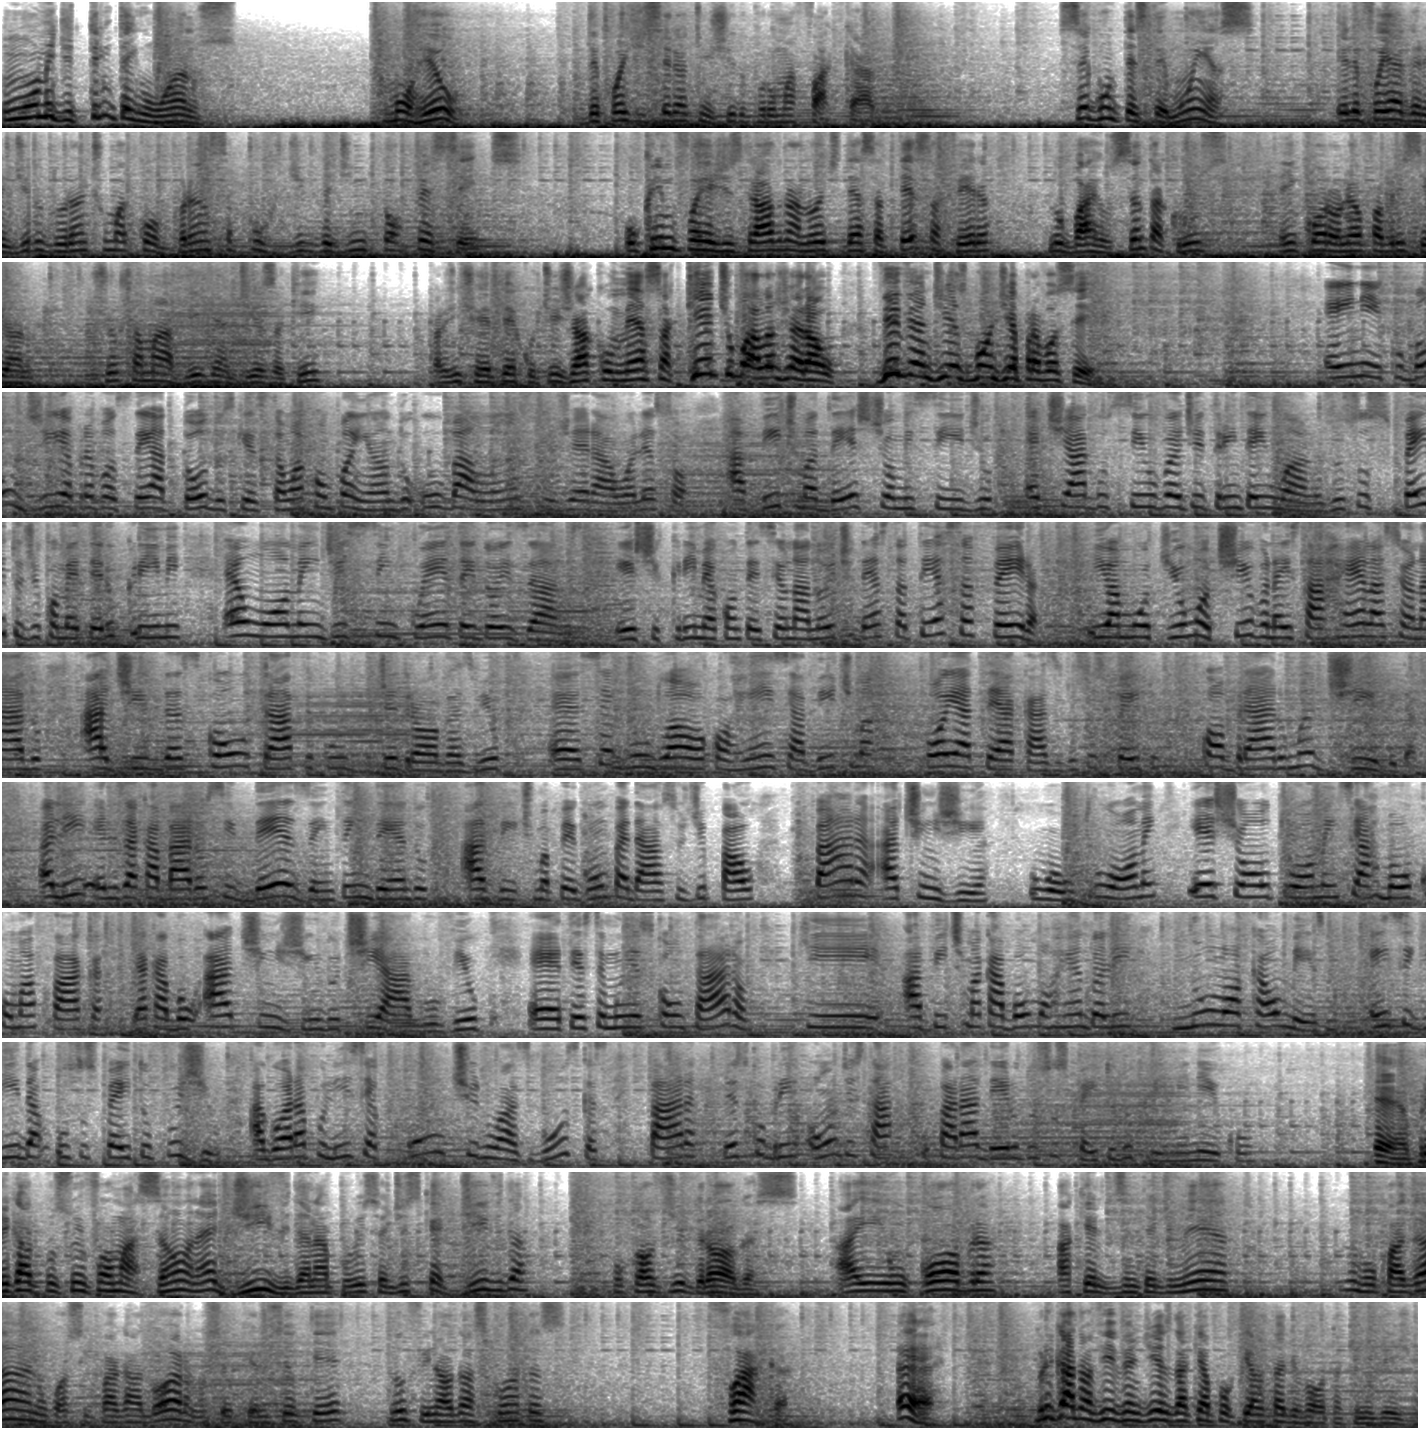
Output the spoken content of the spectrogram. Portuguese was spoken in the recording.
Um homem de 31 anos morreu depois de ser atingido por uma facada. Segundo testemunhas, ele foi agredido durante uma cobrança por dívida de entorpecentes. O crime foi registrado na noite dessa terça-feira no bairro Santa Cruz, em Coronel Fabriciano. Deixa eu chamar a Vivian Dias aqui para a gente repercutir. Já começa quente o balanço geral. Vivian Dias, bom dia para você. Ei, Nico, bom dia para você, a todos que estão acompanhando o balanço geral. Olha só, a vítima deste homicídio é Tiago Silva, de 31 anos. O suspeito de cometer o crime é um homem de 52 anos. Este crime aconteceu na noite desta terça-feira e, o motivo né, está relacionado a dívidas com o tráfico de drogas, viu? É, segundo a ocorrência, a vítima foi até a casa do suspeito cobrar uma dívida. Ali, eles acabaram se desentendendo. A vítima pegou um pedaço de pau para atingir o outro homem e este outro homem se armou com uma faca e acabou atingindo o Tiago, viu? É, testemunhas contaram que a vítima acabou morrendo ali no local mesmo. Em seguida, o suspeito fugiu. Agora a polícia continua as buscas para descobrir onde está o paradeiro do suspeito do crime, Nico. É, obrigado por sua informação, né? Dívida, né? A polícia diz que é dívida por causa de drogas. Aí um cobra, aquele desentendimento, não vou pagar, não consigo pagar agora, não sei o que, não sei o que. No final das contas, faca. É. Obrigado a Vivian Dias, daqui a pouquinho ela está de volta aqui no BG.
